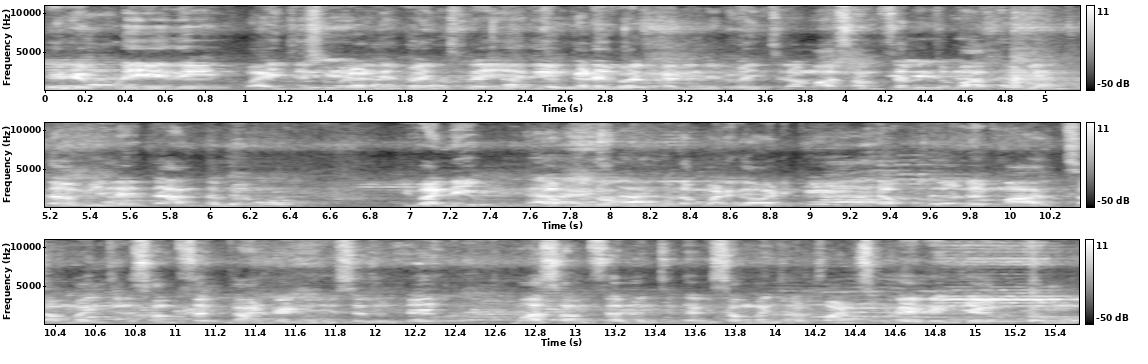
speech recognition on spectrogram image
మీరు ఎప్పుడు ఏది వైద్య శిబిరాలు నిర్వహించినా ఏది ఎక్కడ ఎవరికైనా నిర్వహించినా మా సంస్థ నుంచి మాకు ఎంత వీలైతే అంత మేము ఇవన్నీ డబ్బుతో కూడుకున్న పని కాబట్టి డబ్బుతోనే మాకు సంబంధించిన సంస్థను కాంటాక్ట్ చేసేది ఉంటే మా సంస్థ నుంచి దానికి సంబంధించిన ఫండ్స్ కూడా అరేంజ్ చేయగలుగుతాము.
